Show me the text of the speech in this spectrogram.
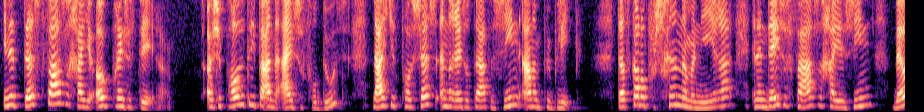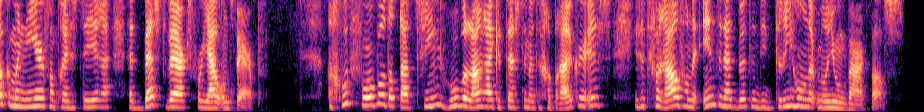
In de testfase ga je ook presenteren. Als je prototype aan de eisen voldoet, laat je het proces en de resultaten zien aan een publiek. Dat kan op verschillende manieren en in deze fase ga je zien welke manier van presenteren het best werkt voor jouw ontwerp. Een goed voorbeeld dat laat zien hoe belangrijk het testen met de gebruiker is, is het verhaal van de internetbutton die 300 miljoen waard was.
